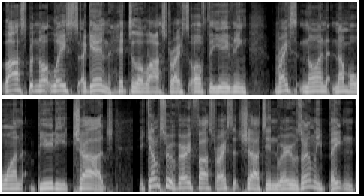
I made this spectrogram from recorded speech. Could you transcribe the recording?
Last but not least, again, head to the last race of the evening. Race 9, number 1, Beauty Charge. He comes through a very fast race at Sha Tin where he was only beaten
